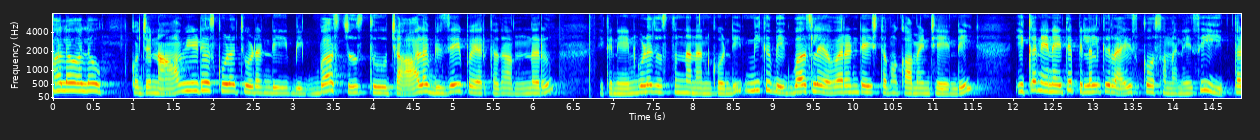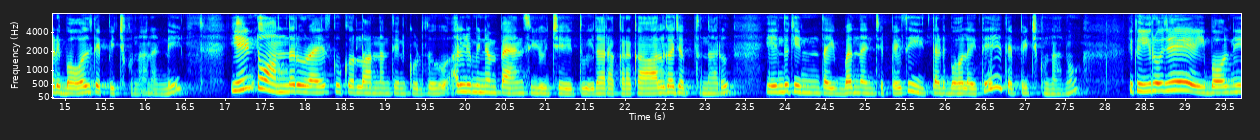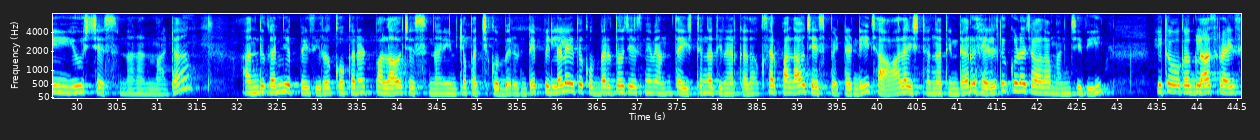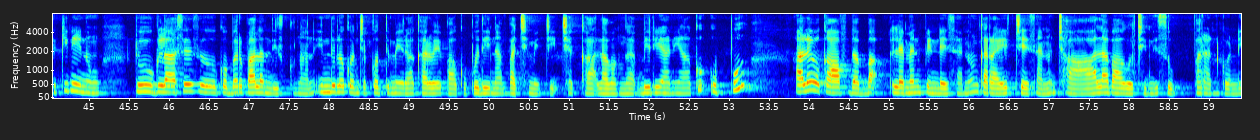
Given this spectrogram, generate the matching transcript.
Hello hello కొంచెం నా videos కూడా చూడండి. బిగ్ బాస్ చూస్తూ చాలా బిజీ అయిపోయారు కదా అందరూ. ఇక నేను కూడా చూస్తున్నాను అనుకోండి. మీకు బిగ్ బాస్లో ఎవరంటే ఇష్టమో కామెంట్ చేయండి. ఇక నేనైతే పిల్లలకి రైస్ కోసం అనేసి ఇత్తడి బౌల్ తెప్పించుకున్నానండి. ఏంటో అందరూ రైస్ కుక్కర్లో అన్నం తినకూడదు. అల్యూమినియం ప్యాన్స్ యూజ్ చేయొద్దు. ఇలా రకరకాలుగా చెప్తున్నారు. ఎందుకు ఇంత ఇబ్బంది అని చెప్పేసి ఇత్తడి బౌల్ అయితే తెప్పించుకున్నాను. ఇక ఈరోజే ఈ బౌల్ని యూజ్ చేస్తున్నాను అనమాట అందుకని చెప్పేసి ఈరోజు కోకోనట్ పలావ్ చేస్తున్నాను. ఇంట్లో పచ్చి కొబ్బరి ఉంటే పిల్లలు అయితే కొబ్బరితో చేసినవి అంత ఇష్టంగా తినరు కదా. ఒకసారి పలావ్ చేసి పెట్టండి. చాలా ఇష్టంగా తింటారు. హెల్త్కి కూడా చాలా మంచిది. ఇక ఒక గ్లాస్ రైస్కి నేను టూ గ్లాసెస్ కొబ్బరి పాలను తీసుకున్నాను. ఇందులో కొంచెం కొత్తిమీర కరివేపాకు పుదీనా పచ్చిమిర్చి చెక్క లవంగ బిర్యానీ ఆకు ఉప్పు అలాగే ఒక హాఫ్ దబ్బా లెమన్ పిండేసాను ఇంకా రైస్ చేశాను. చాలా బాగా వచ్చింది సూపర్ అనుకోండి.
